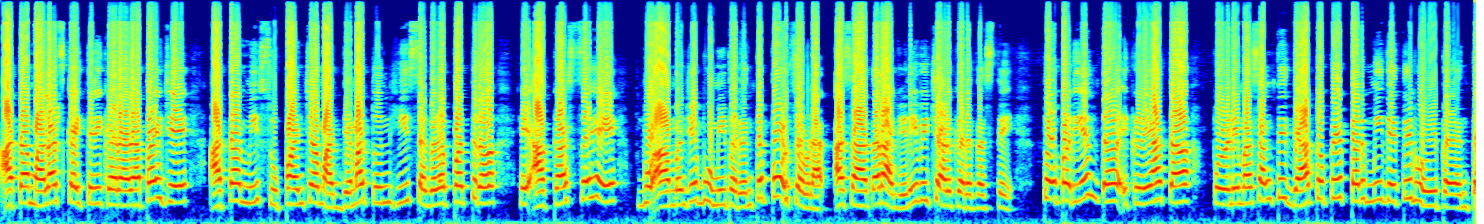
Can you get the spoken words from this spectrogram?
आता मलाच काहीतरी करायला पाहिजे. आता मी सुपांच्या माध्यमातून ही सगळं पत्र हे आकाशचं हे म्हणजे भूमीपर्यंत पोहोचवणार असा आता रागिणी विचार करत असते. तोपर्यंत इकडे आता पौर्णिमा सांगते द्या तो पेपर मी देते भूमीपर्यंत.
